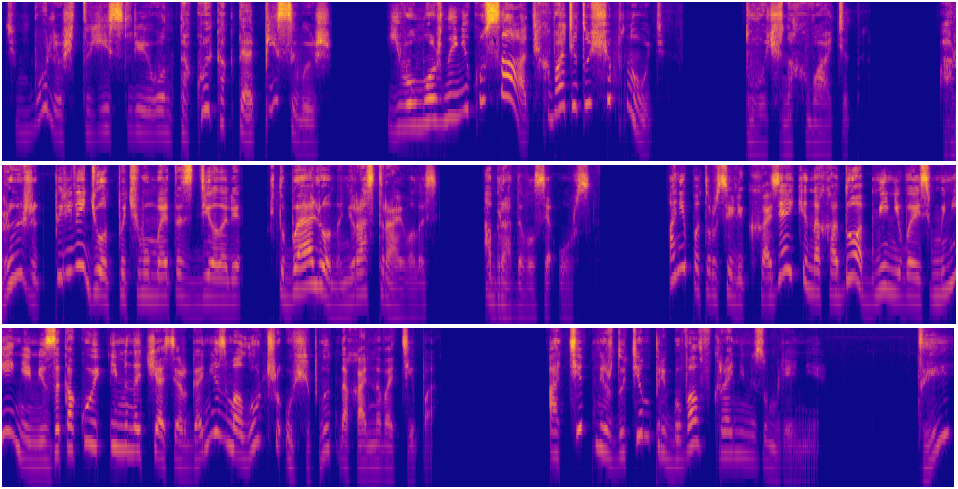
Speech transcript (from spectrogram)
Тем более, что если он такой, как ты описываешь, его можно и не кусать, хватит ущипнуть. Точно хватит. А Рыжик переведет, почему мы это сделали, чтобы Алена не расстраивалась, — обрадовался Урс. Они потрусили к хозяйке на ходу, обмениваясь мнениями, за какую именно часть организма лучше ущипнуть нахального типа. А тип, между тем, пребывал в крайнем изумлении. «Ты?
